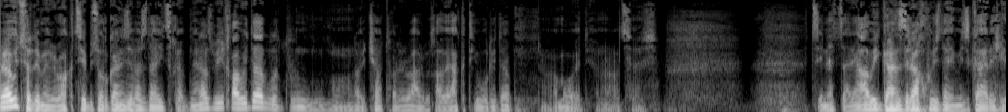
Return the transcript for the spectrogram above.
რა ვიცოდი მე რომ აქციების ორგანიზებას დაიწყებდნენ, რაც ვიყავი და რავი ჩათვალე რომ არ ვიყავი აქტიური და გამოვედი ან რაღაცა ეს. წინასწარი ავი განზრახვის და იმის გარეშე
